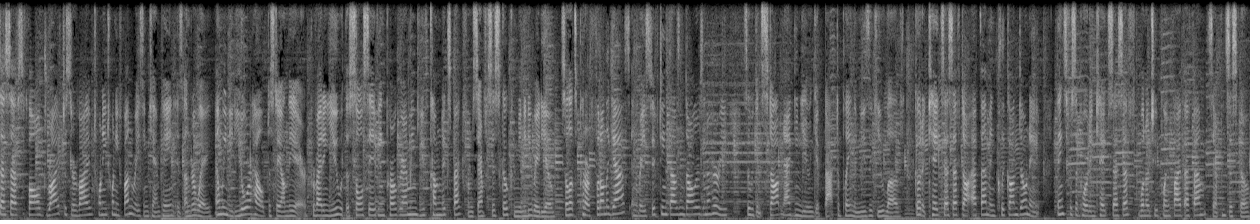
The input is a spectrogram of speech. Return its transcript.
KXSF's Fall Drive to Survive 2020 fundraising campaign is underway, and we need your help to stay on the air, providing you with the soul saving programming you've come to expect from San Francisco Community Radio. So let's put our foot on the gas and raise $15,000 in a hurry so we can stop nagging you and get back to playing the music you love. Go to KXSF.FM and click on donate. Thanks for supporting KXSF 102.5 FM San Francisco.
